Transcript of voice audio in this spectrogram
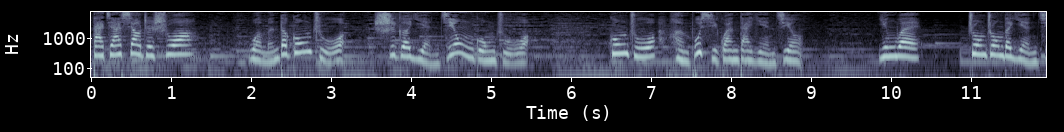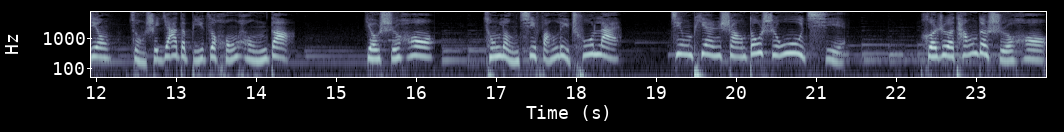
大家笑着说：“我们的公主是个眼镜公主。”公主很不习惯戴眼镜，因为。重重的眼镜总是压得鼻子红红的，有时候从冷气房里出来，镜片上都是雾气；喝热汤的时候，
